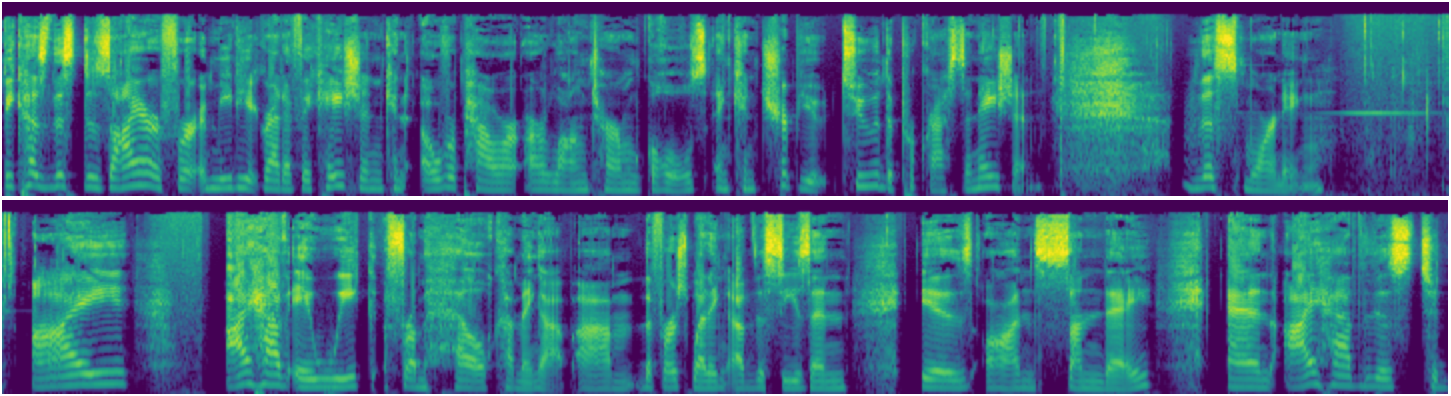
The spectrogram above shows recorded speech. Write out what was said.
because this desire for immediate gratification can overpower our long term goals and contribute to the procrastination this morning. I I have a week from hell coming up. Um, the first wedding of the season is on Sunday, and I have this to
